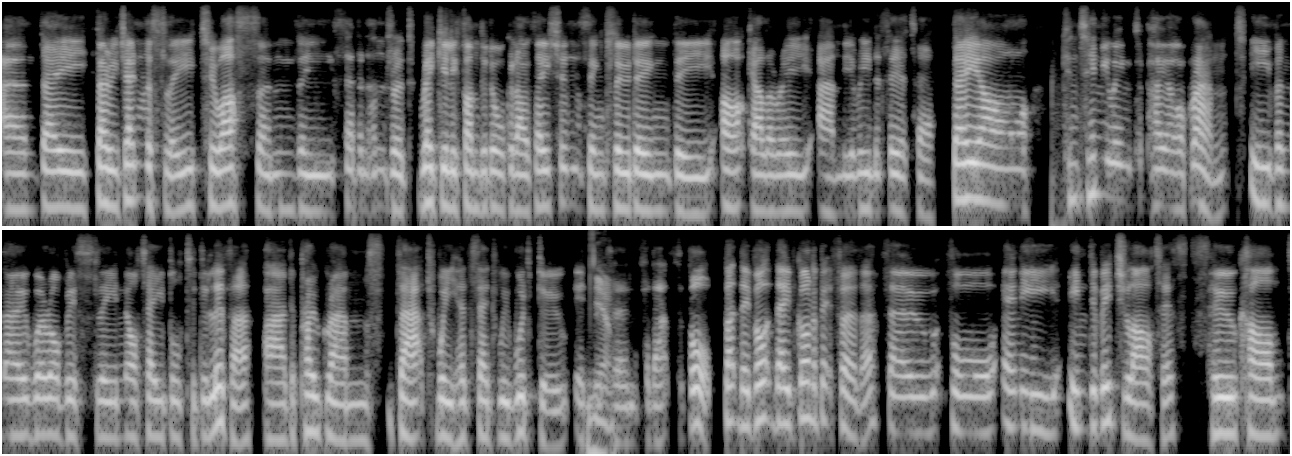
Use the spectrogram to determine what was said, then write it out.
and they very generously to us and the 700 regularly funded organisations, including the Art Gallery and the Arena Theatre, they are continuing to pay our grant, even though we're obviously not able to deliver uh, the programs that we had said we would do in Yeah. return for that support. But they've they've gone a bit further. So for any individual artists who can't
